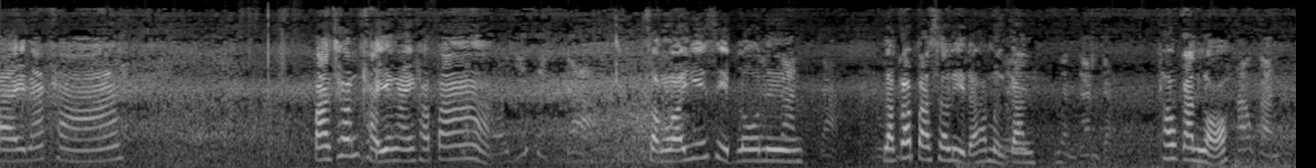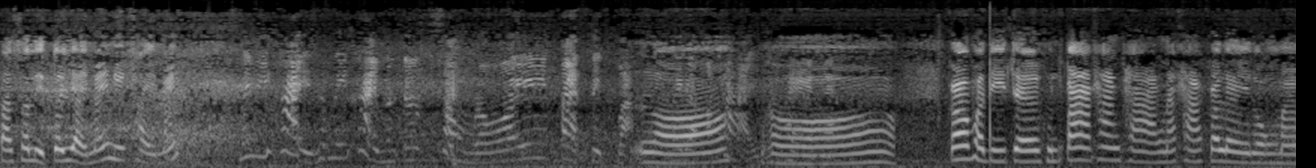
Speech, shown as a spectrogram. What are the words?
ายนะคะ ปลาช่อนขายยังไงคะป้าร้อยยี่สิบจ้ะสองร้อยยี่สิบโลนึง จ้ะแล้วก็ปลาสลิดอะคะเหมือนกัน เหมือนกันจ้ะเท่ากันเหรอ เท่ากันปลาสลิดตัวใหญ่ไหมมีไข่ไหม ไม่มีไข่ ถ้ามีไข่มันจะสอง ร้อยแปดสิบบาทหรอไม่ได้ขายอ๋อแพงเนี่ยก็พอดีเจอคุณป้าข้างทางนะคะ ก็เลยลงมา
